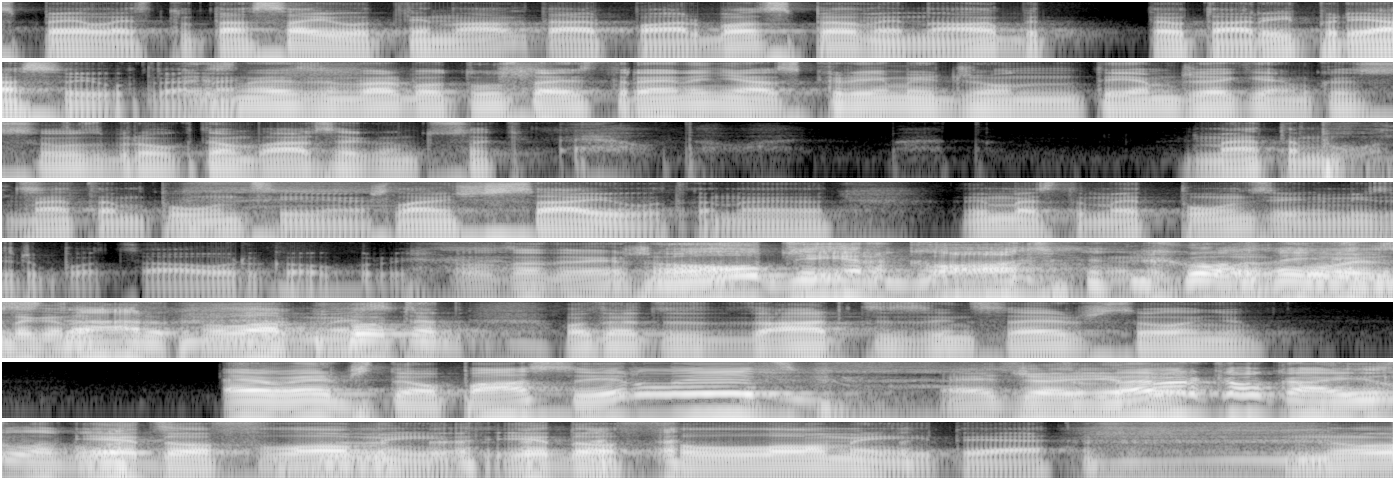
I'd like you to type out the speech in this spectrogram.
spēlēs, tu tā sajūta vienalga, tā ir pārbaudas spēle vienalga, bet tev tā arī ir jāsajūt. Ne? Es nezinu, varbūt uztaisīt treniņā skrimidžu un tiem džekiem, kas uzbruk tam vārdsargam, tu saki, ej, Metam, metam punciņš, lai viņš sajūta. Ne? Ja mēs tam metam punciņu, viņam izrabot cauri kaut kur. Un tad vienkārši, oh, dear God! Ko, ko es tagad daru? Nu, labi, mēs... Un tad, un tad, tad Artis zina sēžu soliņu. Ej, Edž, tev pasi ir līdzi? Edž, iedo, nevar kaut kā izlabot. Iedo flomīt, iedo flomīt. Ja. Nu,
